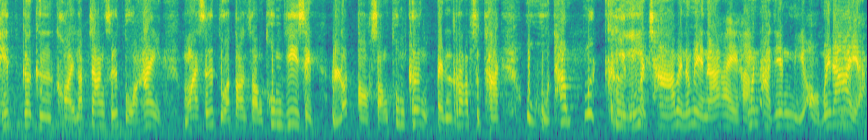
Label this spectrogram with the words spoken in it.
ชิดก็คือคอยรับจ้างซื้อตั๋วให้ มาซื้อตั๋วตอนสองทุ่มยี่สิบรถออกสองทุ่มครึ่งเป็นรอบสุดท้ายโอ้โหถ้าเมื่อคืนนี้มันช้าไปนะเมย์นะ ใช่ค่ะ มันอาจจะยังหนีออกไม่ได้อะ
